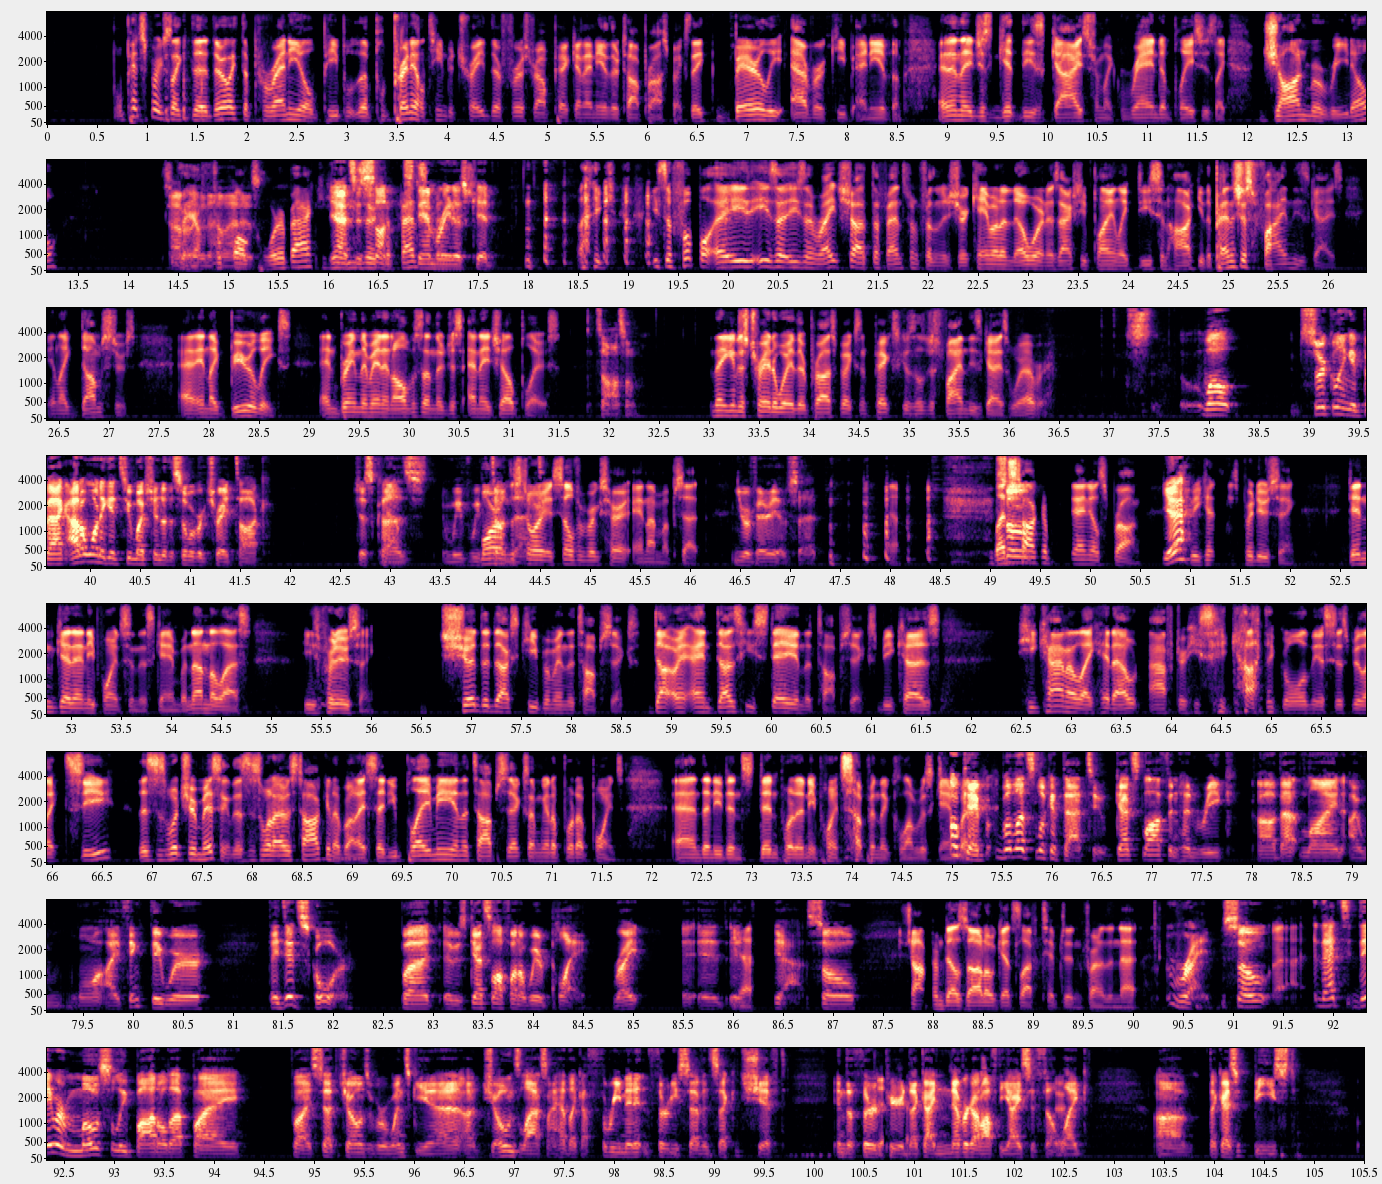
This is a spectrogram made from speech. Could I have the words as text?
Well, Pittsburgh's like the they're like the perennial people, the perennial team to trade their first round pick and any of their top prospects. They barely ever keep any of them, and then they just get these guys from like random places, like John Marino. I don't like know a the hell that football quarterback. Yeah, it's He's his son. Stan Marino's kid. like he's a football. uh, He's a he's a right shot defenseman for them this year. Came out of nowhere and is actually playing like decent hockey. The Pens just find these guys in like dumpsters, and in like beer leagues, and bring them in, and all of a sudden they're just NHL players. It's awesome. And they can just trade away their prospects and picks because they'll just find these guys wherever. Well, circling it back, I don't want to get too much into the Silfverberg trade talk, just because we've we've More of the that. story is Silfverberg's hurt, and I'm upset. You were very upset. Let's So- talk about Daniel Sprong Yeah, because he's producing. Didn't get any points in this game, but nonetheless, he's producing. Should the Ducks keep him in the top six? Do, and does he stay in the top six? Because he kind of like hit out after he he got the goal and the assist. Be like, see, this is what you're missing. This is what I was talking about. I said, you play me in the top six, I'm going to put up points. And then he didn't didn't put any points up in the Columbus game. Okay, but, but let's look at that too. Getzlaf and Henrique, uh, that line, I want. I think they were, they did score, but it was Getzlaf on a weird play, right? It, it, it- Yeah. yeah. So shot from Del Zotto Getzlaf, tipped it in front of the net. right. So uh, that's they were mostly bottled up by by Seth Jones and Werenski. And uh, Jones last night had like a three minute and thirty seven second shift in the third period. That guy never got off the ice. It felt like um, that guy's a beast.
